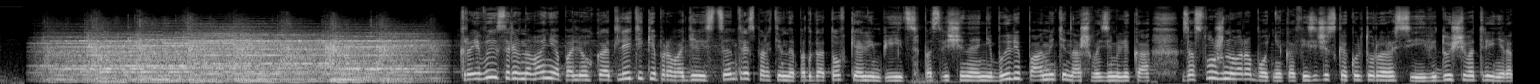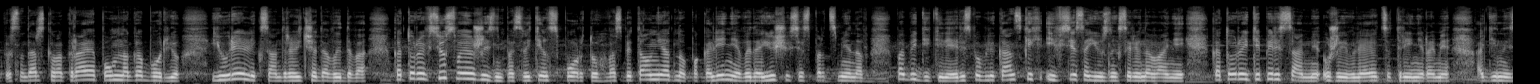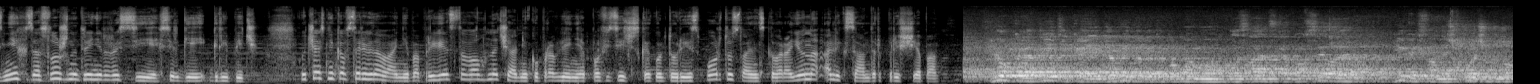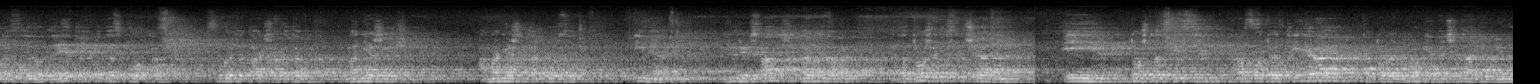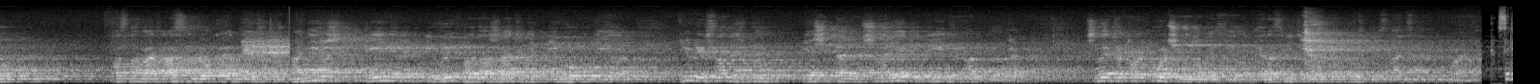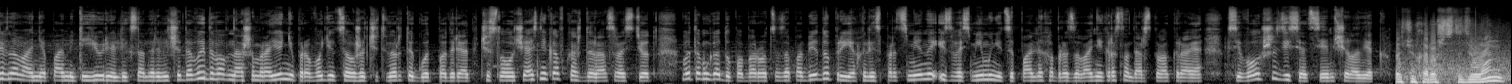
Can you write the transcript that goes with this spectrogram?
Краевые соревнования по легкой атлетике проводились в Центре спортивной подготовки «Олимпиец». Посвящены они были памяти нашего земляка, заслуженного работника физической культуры России, ведущего тренера Краснодарского края по многоборью Юрия Александровича Давыдова, который всю свою жизнь посвятил спорту, воспитал не одно поколение выдающихся спортсменов, победителей республиканских и всесоюзных соревнований, которые теперь сами уже являются тренерами. Один из них – заслуженный тренер России Сергей Грипич. Участников соревнований по поприветствовал начальник управления по физической культуре и спорту Славянского района Александр Прищепа. Легкая атлетика и Давыдов, это, по-моему, Славянская Брусела. Юрий Александрович очень много сделал для этого вида спорта. Сегодня также в этом манеже, а манеже так носит имя Юрия Александровича Давыдова, это тоже не случайно. И то, что здесь работают тренера, которые многие начинали у него познавать разные легкая атлетика. Александрович был, я считаю, человек и тренер от Бога. Человек, который очень много сделал для развития легкой атлетики Соревнования памяти Юрия Александровича Давыдова в нашем районе проводятся уже четвертый год подряд. Число участников каждый раз растет. В этом году побороться за победу приехали спортсмены из восьми муниципальных образований Краснодарского края. Всего 67 человек. Очень хороший стадион,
